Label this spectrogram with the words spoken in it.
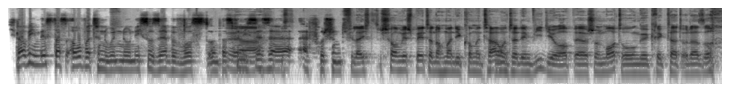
ich glaube, ihm ist das Overton-Window nicht so sehr bewusst und das finde ich Ja, sehr, sehr erfrischend. Vielleicht schauen wir später nochmal in die Kommentare Ja. unter dem Video, ob er schon Morddrohungen gekriegt hat oder so.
